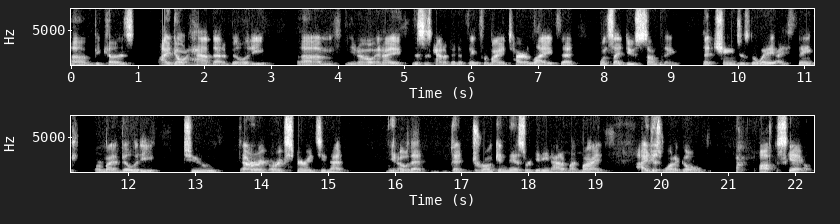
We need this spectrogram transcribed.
um, because i don't have that ability um, you know, and I, this has kind of been a thing for my entire life that once I do something that changes the way I think or my ability to, or, or experiencing that, you know, that, that drunkenness or getting out of my mind, I just want to go off the scale,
